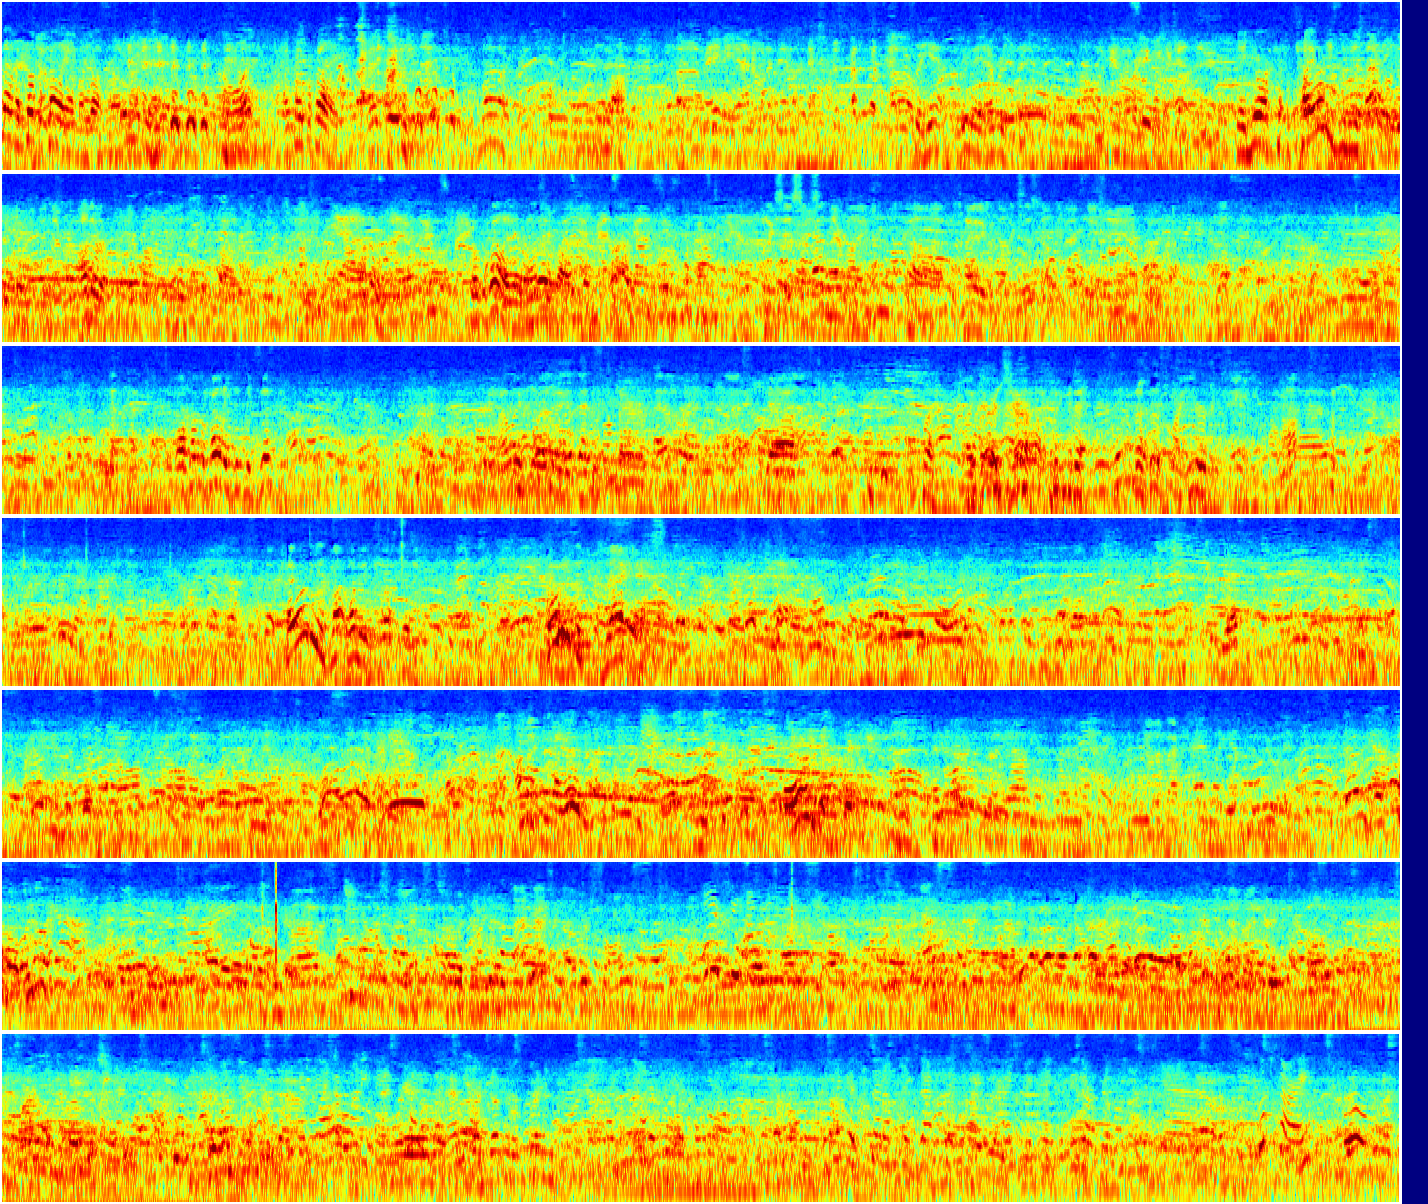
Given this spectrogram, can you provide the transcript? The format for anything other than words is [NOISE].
have a Coca-Cola on my bus, right? what? A Coca-Cola. [LAUGHS] maybe, I don't want to do So yeah, we made everything. Okay, we'll see when we get there. Yeah, your Coyotes in this other Yeah, that's my own. Coca-Cola, they're another guy. It exists in thereby uh, Coyote would not exist on the imagination. Well, Coca-Cola just existed. I like where they, they compare. Yeah. Like you're a jerk. That's why you're the king. Uh-huh. Coyote is not one of the trusted. Coyote's a jackass. Yes. I'm a coyote. Coyote's a big I could set up the exact same. way, so it makes me think these are. Yeah. Oops, sorry.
